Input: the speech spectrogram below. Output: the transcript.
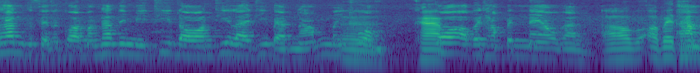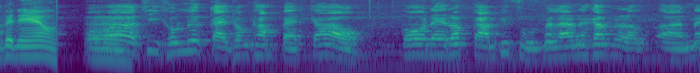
ท่านเกษตรกรบางท่านที่มีที่ดอนที่อะไรที่แบบน้ำไม่ท่วม เออครับ ก็เอาไปทำเป็นแนวกัน เอาเอาไปทำเป็นแนวเพราะว่าที่เขาเลือกไก่ทองคำ89 ก็ได้รับการพิสูจน์มาแล้วนะครับเราอ่าใน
